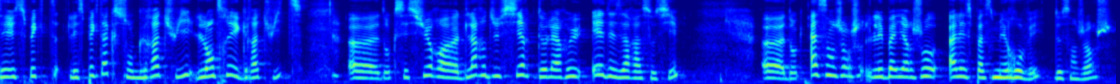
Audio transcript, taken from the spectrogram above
les spectacles sont gratuits. L'entrée est gratuite. Donc, c'est sur de l'art du cirque, de la rue et des arts associés. Donc, à Saint-Georges-les-Baillargeaux, à l'espace Mérové de Saint-Georges.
